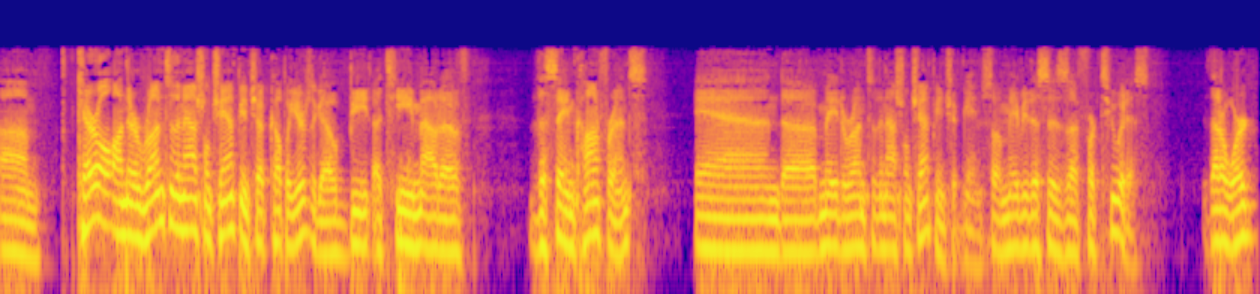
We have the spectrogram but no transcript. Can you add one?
Um, Carroll on their run to the national championship a couple years ago beat a team out of the same conference and uh, made a run to the national championship game. So maybe this is uh, fortuitous. Is that a word?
